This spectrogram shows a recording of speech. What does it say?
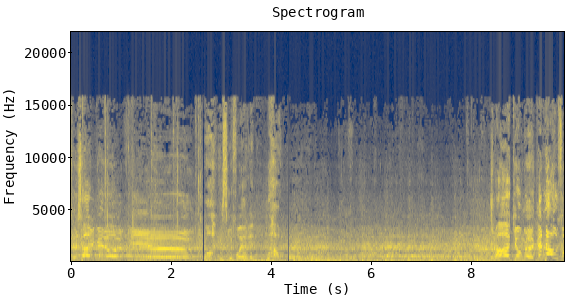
04! FC Schalke 04! Boah, ist hier Feuer drin. Wow! Stark, Junge, genauso!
